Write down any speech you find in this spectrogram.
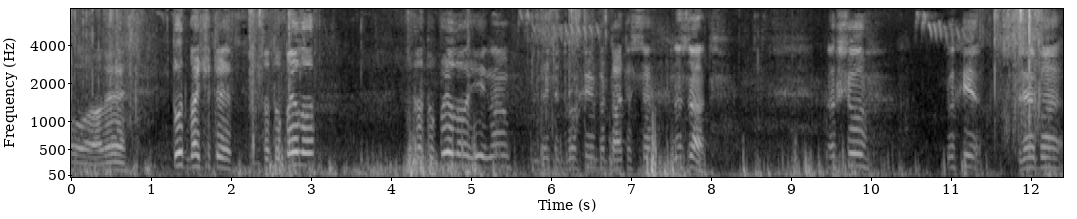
О, але тут, бачите, затопило, затопило і нам прийдеться трохи вертатися назад. Так що трохи треба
